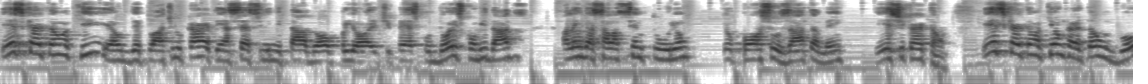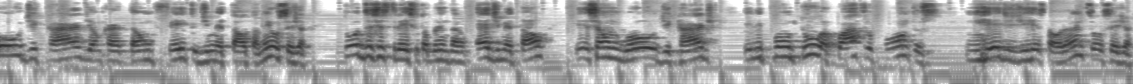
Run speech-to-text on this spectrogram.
Esse cartão aqui é o The Platinum Card, tem acesso ilimitado ao Priority Pass com dois convidados, além da sala Centurion, que eu posso usar também este cartão. Esse cartão aqui é um cartão Gold Card, é um cartão feito de metal também, ou seja, todos esses três que eu estou apresentando é de metal. Esse é um Gold Card, ele pontua quatro pontos em rede de restaurantes, ou seja,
